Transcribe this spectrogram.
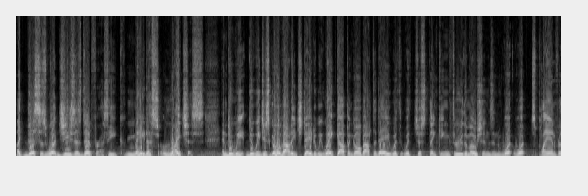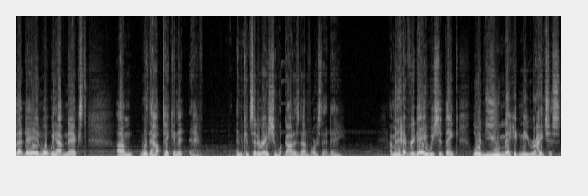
Like this is what Jesus did for us. He made us righteous. And do we do we just go about each day? Do we wake up and go about the day with with just thinking through the motions and what what's planned for that day and what we have next, um, without taking it in consideration what God has done for us that day? I mean, every day we should think, Lord, you made me righteous.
